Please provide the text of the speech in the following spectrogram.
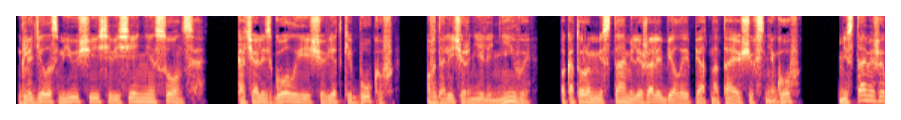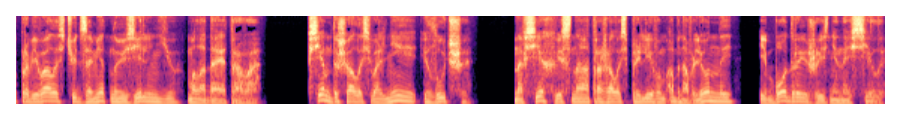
глядело смеющееся весеннее солнце, качались голые еще ветки буков, вдали чернели нивы, по которым местами лежали белые пятна тающих снегов, местами же пробивалась чуть заметную зеленью молодая трава. Всем дышалось вольнее и лучше, на всех весна отражалась приливом обновленной и бодрой жизненной силы.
